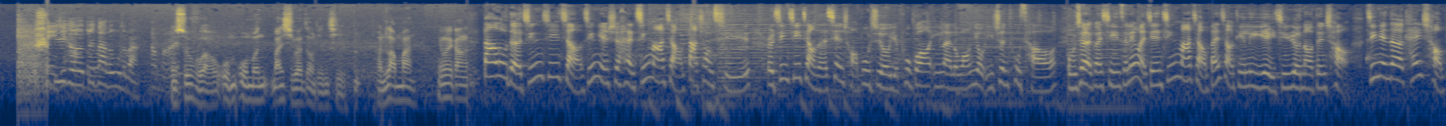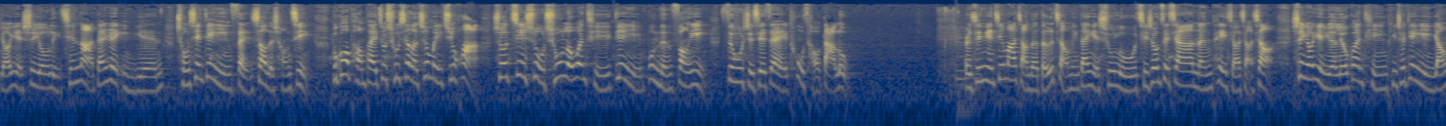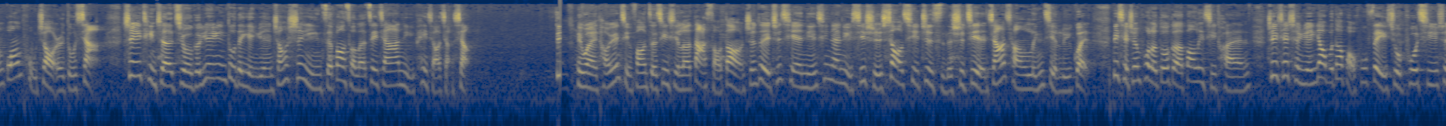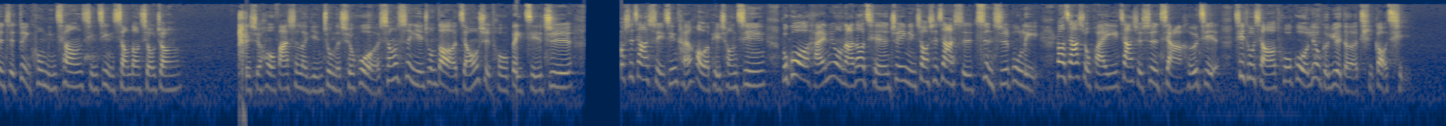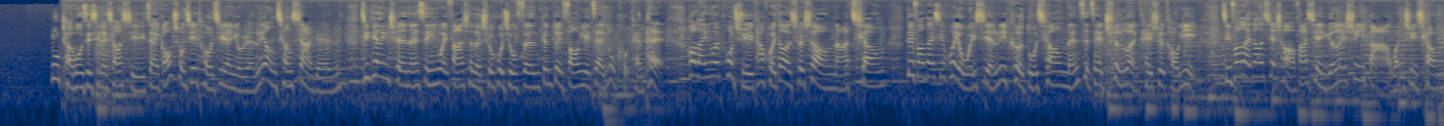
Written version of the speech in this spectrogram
第一个最大的雾了吧？很舒服啊，我我们蛮喜欢这种天气，很浪漫。因为刚大陆的金鸡奖今年是和金马奖大撞齐，而金鸡奖的现场布置哦也曝光，迎来了网友一阵吐槽。我们就来关心，昨天晚间金马奖颁奖典礼也已经热闹登场。今年的开场表演是由李千娜担任引言，重现电影《返校》的场景。不过旁白就出现了这么一句话，说技术出了问题，电影不能放映，似乎直接在吐槽大陆。而今年金马奖的得奖名单也出炉，其中最佳男配角奖项是由演员刘冠廷凭着电影《阳光普照》而夺下。至于挺着九个月孕肚的演员张诗颖，则抱走了最佳女配角奖项。另外，桃园警方则进行了大扫荡，针对之前年轻男女吸食笑气致死的事件，加强临检旅馆，并且侦破了多个暴力集团。这些成员要不到保护费就泼漆，甚至对空鸣枪，行径相当嚣张。的时候发生了严重的车祸，伤势严重到脚趾头被截肢。肇事驾驶已经谈好了赔偿金，不过还没有拿到钱，这一名肇事驾驶置之不理，让家属怀疑驾驶是假和解，企图想要拖过六个月的提告期。查播最新的消息，在高雄街头竟然有人亮枪吓人。今天凌晨，男子因为发生了车祸纠纷，跟对方约在路口谈判。后来因为破局，他回到了车上拿枪，对方担心会有危险，立刻夺枪。男子在趁乱开车逃逸。警方来到现场，发现原来是一把玩具枪。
